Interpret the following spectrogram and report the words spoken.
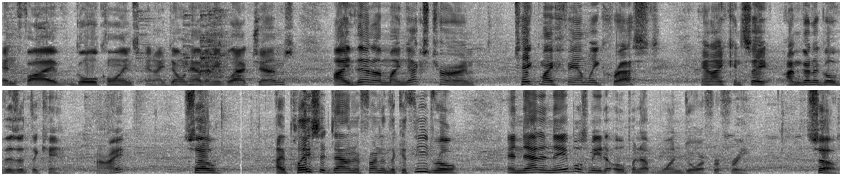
and five gold coins, and I don't have any black gems, I then on my next turn take my family crest and I can say, I'm going to go visit the king. All right? So I place it down in front of the cathedral, and that enables me to open up one door for free. So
